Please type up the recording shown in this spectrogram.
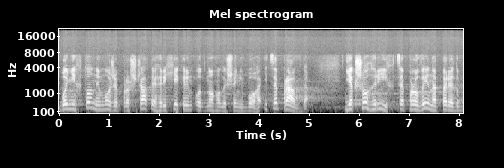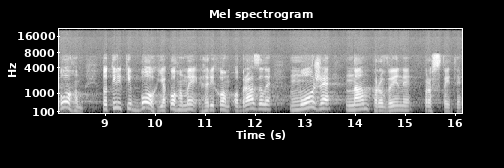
бо ніхто не може прощати гріхи, крім одного лишень Бога. І це правда. Якщо гріх це провина перед Богом, то тільки Бог, якого ми гріхом образили, може нам провини простити.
